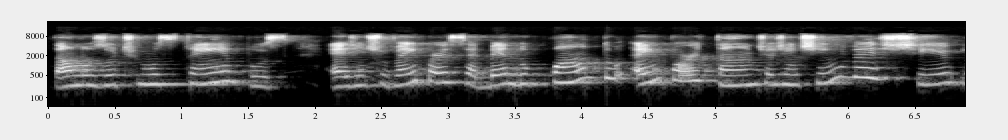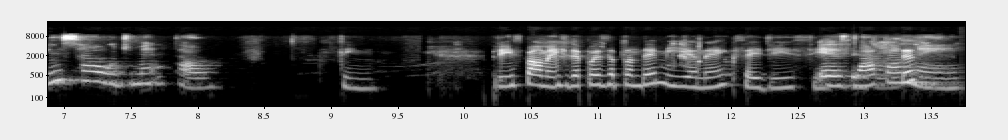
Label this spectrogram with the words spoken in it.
Então, nos últimos tempos, eh, a gente vem percebendo o quanto é importante a gente investir em saúde mental. Sim. Principalmente depois da pandemia, né? Que você disse. Exatamente.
